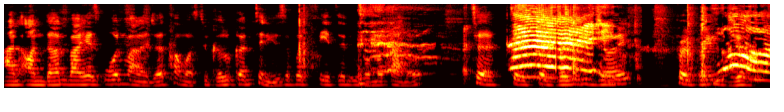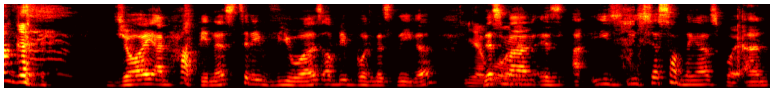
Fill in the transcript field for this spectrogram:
and undone by his own manager, Thomas Tuchel, who continues to put faith in Upamecano to, to, Hey! to bring joy, to bring joy, joy and happiness to the viewers of the Bundesliga. yeah, this boy. man is uh, he's he's just something else, boy. And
